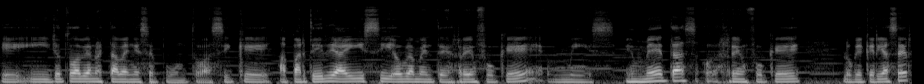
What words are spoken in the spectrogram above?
eh, y yo todavía no estaba en ese punto. Así que a partir de ahí sí, obviamente, reenfoqué mis, mis metas, reenfoqué lo que quería hacer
